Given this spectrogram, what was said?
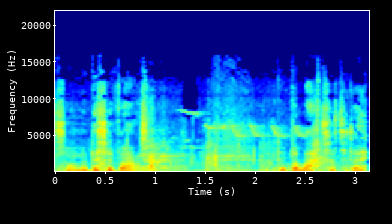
So I'm a bit of that, a bit of the latter today.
